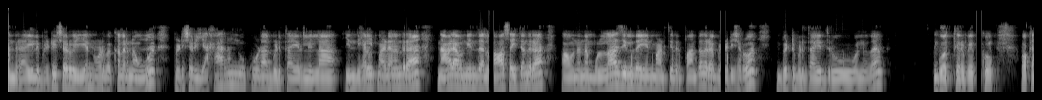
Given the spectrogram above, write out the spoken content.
ಅಂದ್ರ ಇಲ್ಲಿ ಬ್ರಿಟಿಷರು ಏನ್ ನೋಡ್ಬೇಕಂದ್ರ ನಾವು ಬ್ರಿಟಿಷರು ಯಾರನ್ನು ಕೂಡ ಬಿಡ್ತಾ ಇರ್ಲಿಲ್ಲ. ಹಿಂದ್ ಹೆಲ್ಪ್ ಮಾಡ್ಯಾನಂದ್ರ ನಾಳೆ ಅವನಿಂದ ಲಾಸ್ ಐತಂದ್ರ ಅವನನ್ನ ಮುಲ್ಲಾಜಿಲ್ದ ಏನ್ ಮಾಡ್ತಿದ್ರಪ್ಪ ಅಂತಂದ್ರ ಬ್ರಿಟಿಷರು ಬಿಟ್ಟು ಬಿಡ್ತಾ ಇದ್ರು ಅನ್ನೋದ ಗೊತ್ತಿರ್ಬೇಕು. ಓಕೆ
